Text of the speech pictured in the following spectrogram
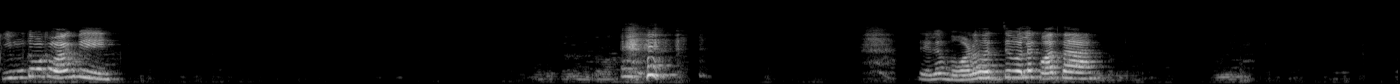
কি মুখে মাখা মাখবি? ছেলে বড় হচ্ছে বলে কথা সব জেনে যাচ্ছে তুমি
